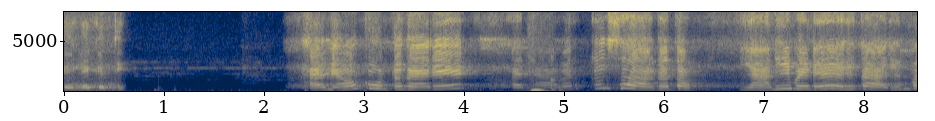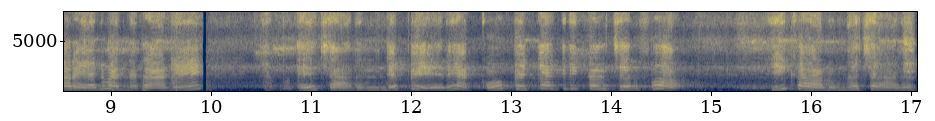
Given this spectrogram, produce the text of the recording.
പേരിലേക്ക് എത്തി. ഹലോ കൂട്ടുകാരെ എല്ലാവർക്കും സ്വാഗതം. ഞാൻ ഇവിടെ ഒരു കാര്യം പറയാൻ വന്നതാണ്. നമ്മുടെ ചാനലിന്റെ പേര് അക്കോ പെറ്റ് അഗ്രികൾച്ചർ ഫോം ഈ കാണുന്ന ചാനൽ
